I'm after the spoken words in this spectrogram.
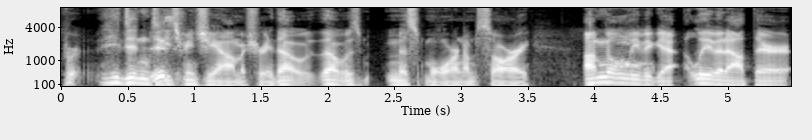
Br- He didn't teach me geometry. That that was Miss Moore, and I'm sorry. I'm gonna leave it leave it out there.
